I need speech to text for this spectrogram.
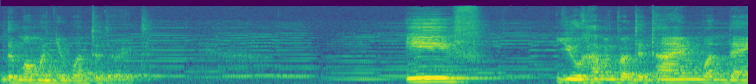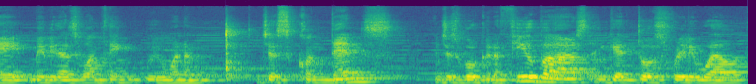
the moment you want to do it. If you haven't got the time one day, maybe that's one thing we want to just condense and just work on a few bars and get those really well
